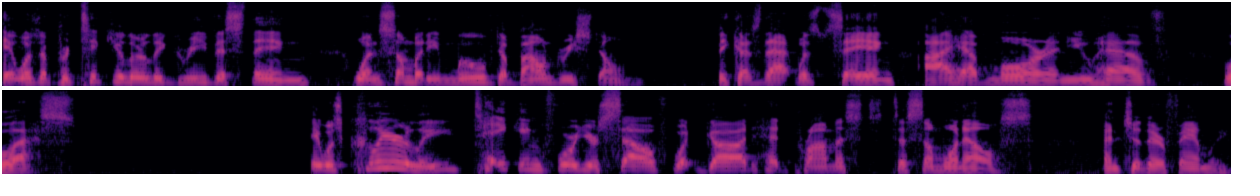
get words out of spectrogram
it was a particularly grievous thing when somebody moved a boundary stone because that was saying I have more and you have less. It was clearly taking for yourself what God had promised to someone else and to their family.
